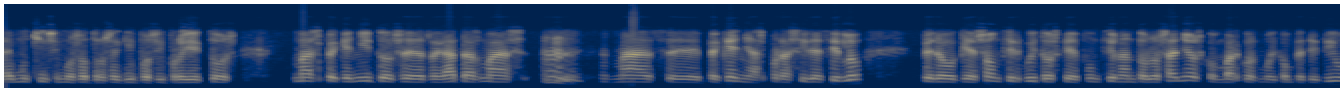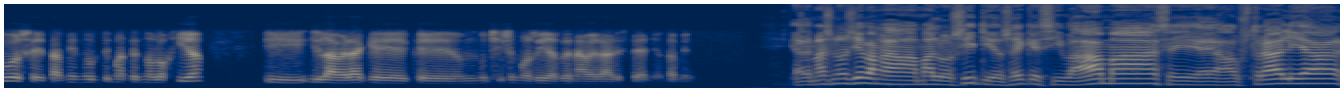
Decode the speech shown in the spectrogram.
hay muchísimos otros equipos y proyectos más pequeñitos, eh, regatas más más eh, pequeñas, por así decirlo, pero que son circuitos que funcionan todos los años con barcos muy competitivos, eh, también de última tecnología y, la verdad que, muchísimos días de navegar este año también. Y además nos llevan a malos sitios, ¿eh? que si Bahamas, eh, Australia,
